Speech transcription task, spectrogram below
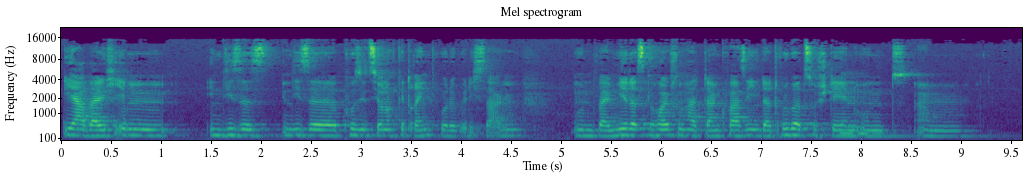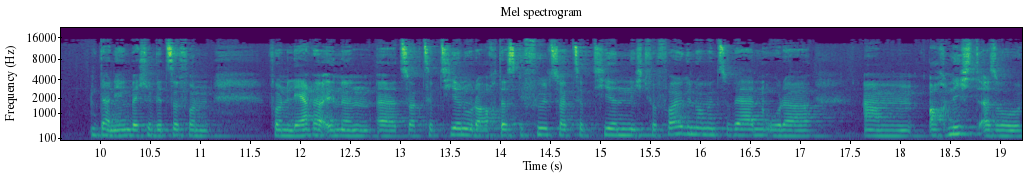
ja, weil ich eben in, dieses, in diese Position auch gedrängt wurde, würde ich sagen. Und weil mir das geholfen hat, dann quasi da drüber zu stehen mhm. und ähm, dann irgendwelche Witze von von LehrerInnen äh, zu akzeptieren oder auch das Gefühl zu akzeptieren, nicht für voll genommen zu werden oder ähm, auch nicht, also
